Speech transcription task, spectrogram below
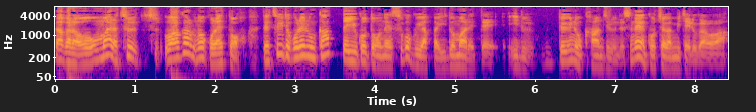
だから、お前らつ、つ、わかるのこれと。で、ついてこれるんかっていうことをね、すごくやっぱり挑まれているというのを感じるんですね。こちらが見ている側は。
